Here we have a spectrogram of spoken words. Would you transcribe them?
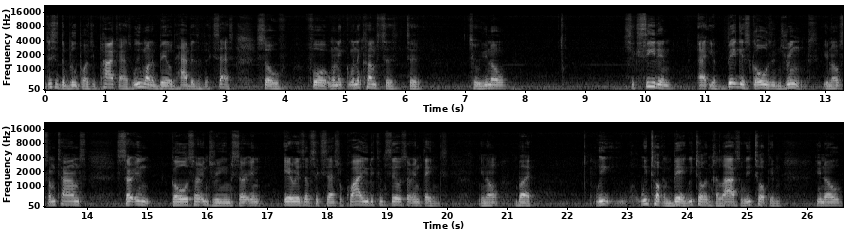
this is the Blue Poetry Podcast. We want to build habits of success. So for when it when it comes to to to you know succeeding at your biggest goals and dreams, you know, sometimes certain goals, certain dreams, certain areas of success require you to conceal certain things, you know, but we we talking big, we talking colossal, we talking, you know,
